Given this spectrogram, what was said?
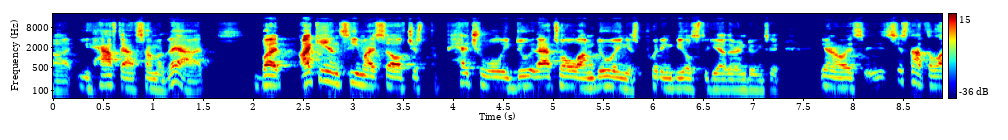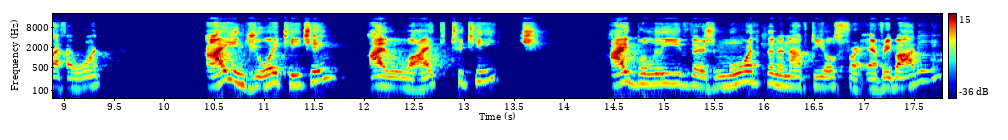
Uh, you have to have some of that but I can't see myself just perpetually doing. That's all I'm doing is putting deals together and doing. You know, it's it's just not the life I want. I enjoy teaching. I like to teach. I believe there's more than enough deals for everybody.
